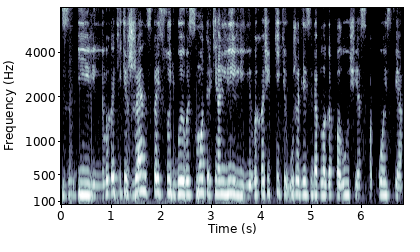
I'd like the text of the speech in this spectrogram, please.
изобилия, вы хотите женской судьбы, вы смотрите на лилии, вы хотите уже для себя благополучия, спокойствия,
